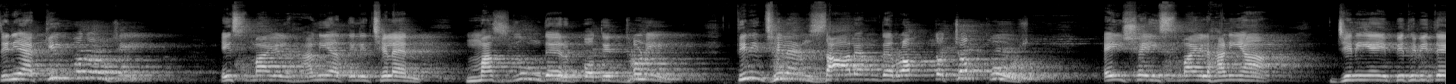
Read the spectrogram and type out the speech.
তিনি এক কিংবদন্তি। ইসমাইল হানিয়া তিনি ছিলেন মাজলুমদের প্রতিধ্বনি। তিনি ছিলেন জালেমদের রক্ত চক্ষুষ এই সেই ইসমাইল হানিয়া, যিনি এই পৃথিবীতে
